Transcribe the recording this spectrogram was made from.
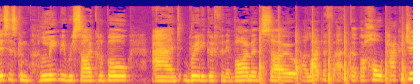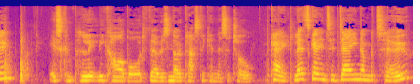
this is completely recyclable and really good for the environment. So I like the fact that the whole packaging is completely cardboard. There is no plastic in this at all. Okay, let's get into day number two,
